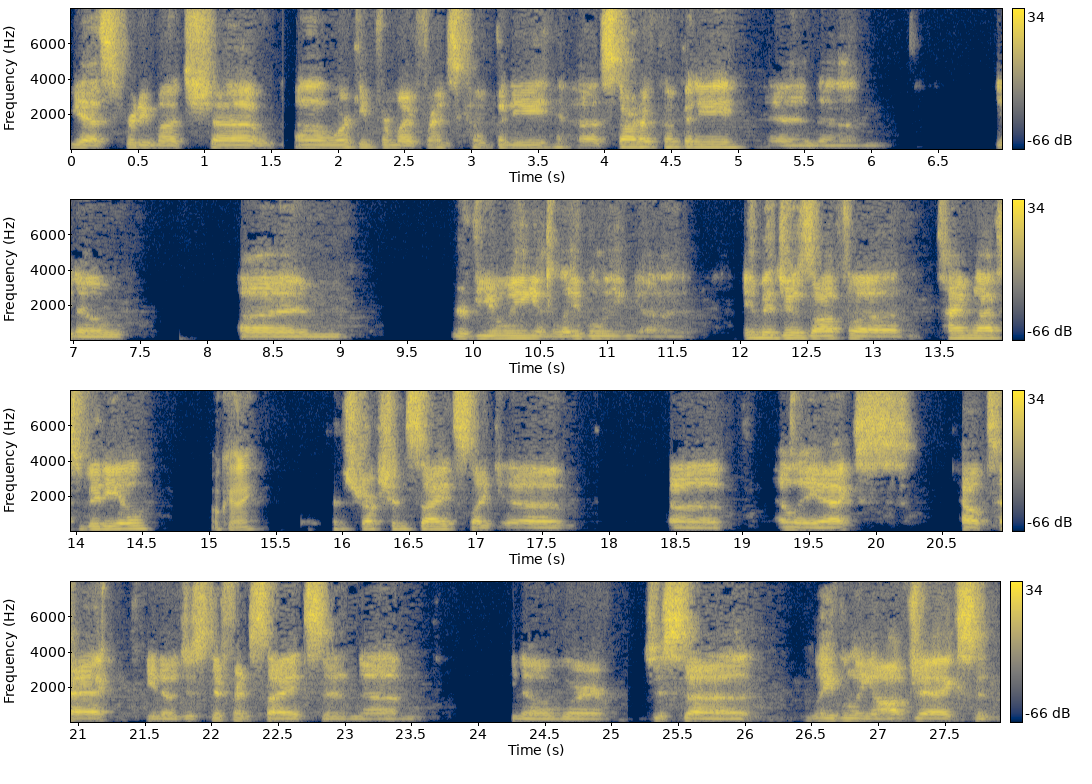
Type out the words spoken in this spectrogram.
Yes, pretty much. Uh, uh, working for my friend's company, uh, startup company, and um, you know, I'm reviewing and labeling uh, images off a time lapse video Okay. construction sites like uh, uh, LAX, Caltech, you know, just different sites, and um, you know, we're just uh, labeling objects and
